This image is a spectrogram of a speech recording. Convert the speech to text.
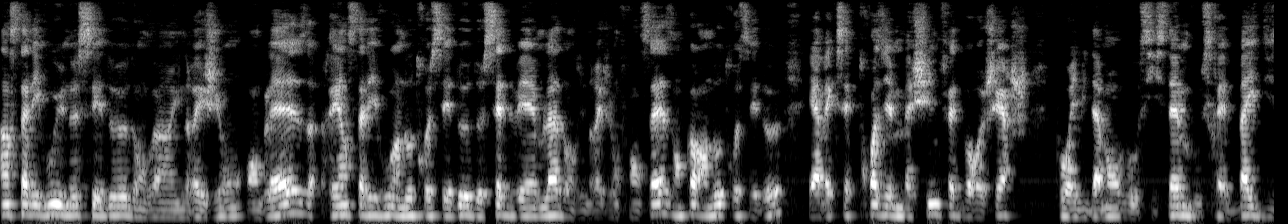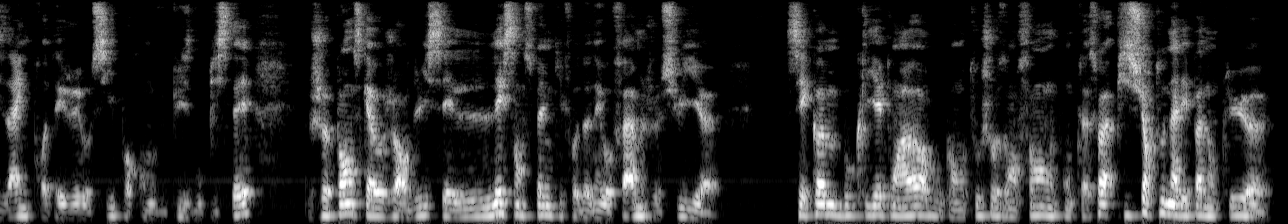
installez-vous une EC2 dans un, une région anglaise, réinstallez-vous un autre C2 de cette VM-là dans une région française, encore un autre C2, et avec cette troisième machine, faites vos recherches pour évidemment vos systèmes, vous serez by design protégé aussi pour qu'on puisse vous pister. Je pense qu'à aujourd'hui, c'est l'essence même qu'il faut donner aux femmes. Je suis, euh, c'est comme bouclier.org ou quand on touche aux enfants, qu'on que soit. Puis surtout, n'allez pas non plus, euh,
